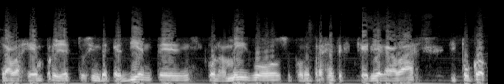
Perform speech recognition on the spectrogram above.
trabajé en proyectos independientes, con amigos, con otra gente que quería grabar y poco a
